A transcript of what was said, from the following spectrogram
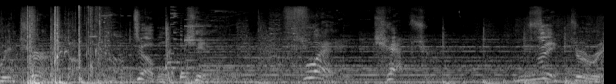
Return. Double kill. Flay Capture. Victory!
